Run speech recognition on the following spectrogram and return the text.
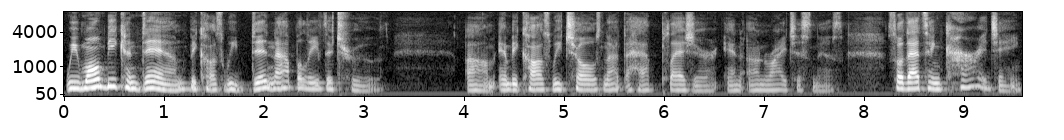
We won't be condemned because we did not believe the truth um, and because we chose not to have pleasure in unrighteousness. So that's encouraging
